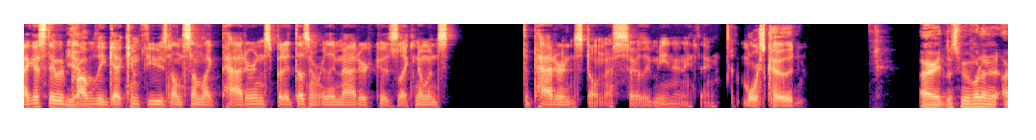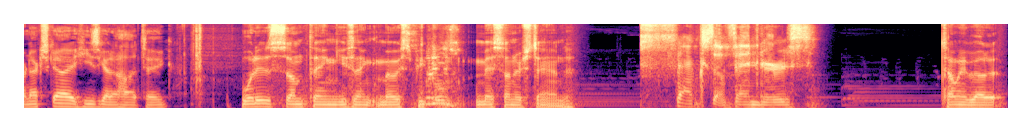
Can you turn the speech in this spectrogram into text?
I guess they would Yeah. probably get confused on some like patterns, but it doesn't really matter because like no one's the patterns don't necessarily mean anything. Morse code. All right, let's move on to our next guy. He's got a hot take. What is something you think most people misunderstand? Sex offenders. Tell me about it.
